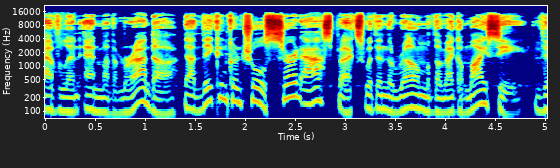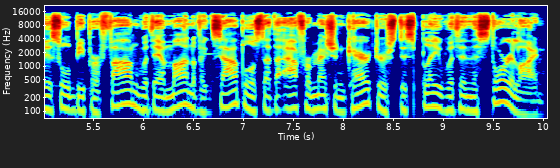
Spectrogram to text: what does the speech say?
Eveline, and Mother Miranda, that they can control certain aspects within the realm of the Megamycete. This will be profound with the amount of examples that the aforementioned characters display within the storyline.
